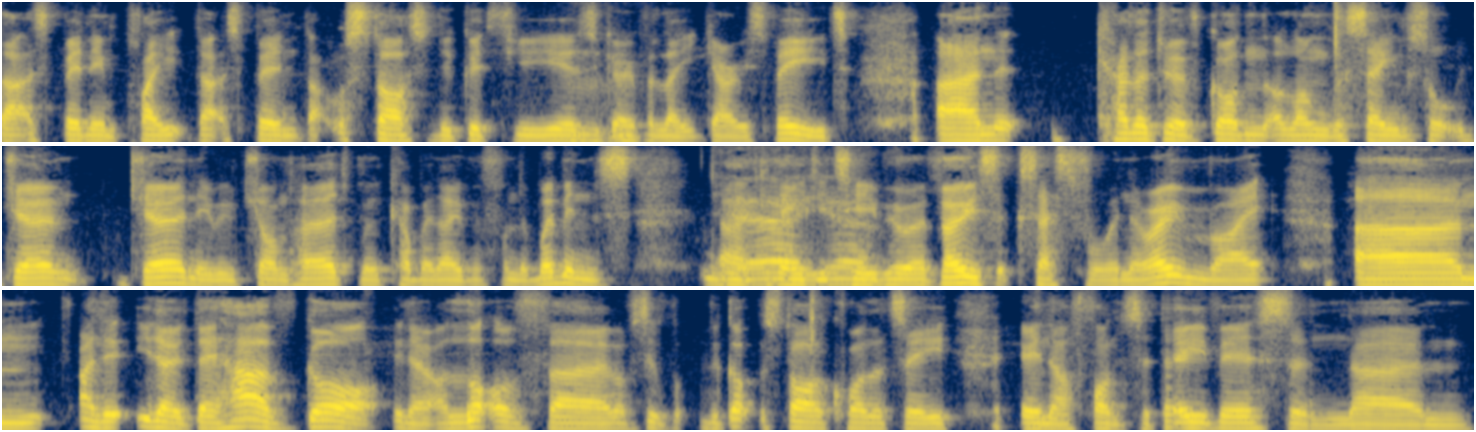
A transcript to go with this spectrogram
that's been in place. That's been that was started a good few years ago for late Gary Speed, and Canada have gone along the same sort of jour- journey with John Herdman coming over from the women's uh, Yeah, Canadian yeah. team, who are very successful in their own right. Um, and it, you know they have got you know a lot of uh, obviously they've got the star quality in Alphonso Davies and um,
